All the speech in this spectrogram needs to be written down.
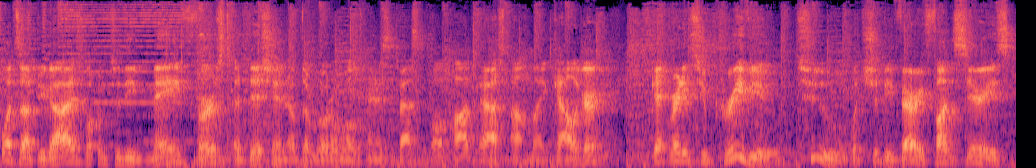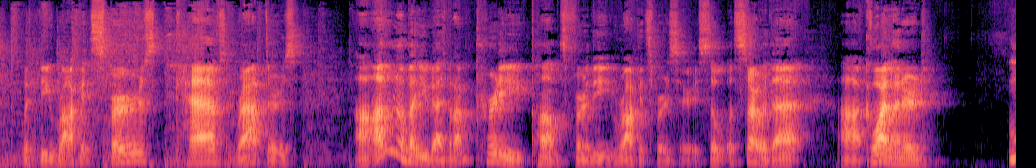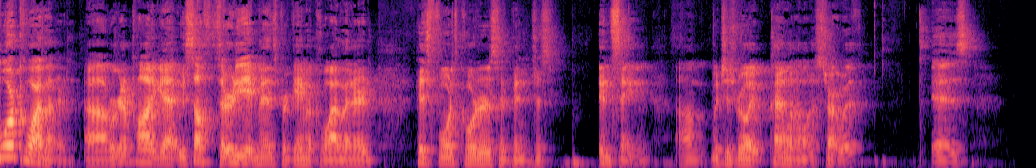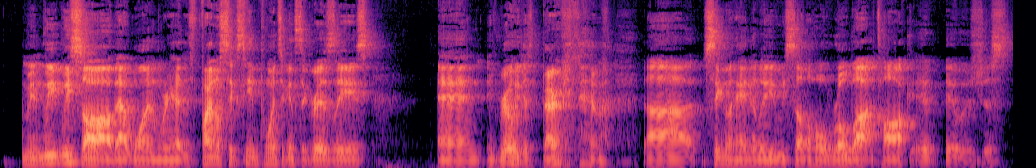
What's up, you guys? Welcome to the May 1st edition of the Rotoworld Fantasy Basketball Podcast. I'm Mike Gallagher. Get ready to preview two what should be very fun series with the Rockets Spurs, Cavs, Raptors. Uh, I don't know about you guys, but I'm pretty pumped for the Rocket Spurs series. So let's start with that. Uh, Kawhi Leonard, more Kawhi Leonard. Uh, we're gonna probably get. We saw 38 minutes per game of Kawhi Leonard. His fourth quarters have been just insane, um, which is really kind of what I want to start with. Is I mean, we we saw that one where he had his final 16 points against the Grizzlies, and he really just buried them uh, single handedly. We saw the whole robot talk. It it was just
